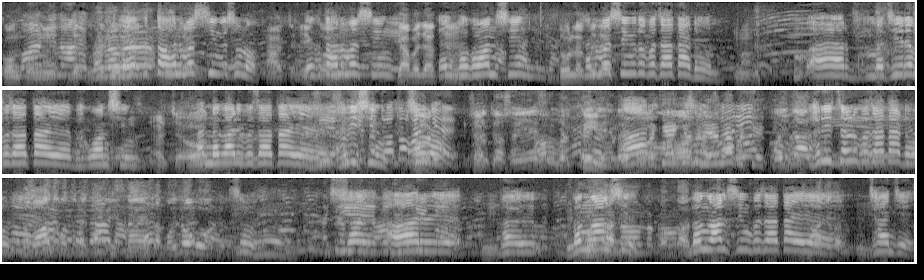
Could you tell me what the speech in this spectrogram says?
कौन कौन है एक तो हनुमत सिंह सुनो। अच्छा, एक एक तो हनुमत सिंह क्या बजाते हैं? भगवान सिंह। ढोलक हनुमत सिंह तो बजाता है ढोल। हाँ, और मजीरे बजाता है भगवान सिंह। अच्छा और नगाड़ी बजाता है हरी सिंह। सुनो और हरिचरण बजाता है ढोल। सुनो। और बंगाल सिंह बंगाल सिंह बजाता है झांझे।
